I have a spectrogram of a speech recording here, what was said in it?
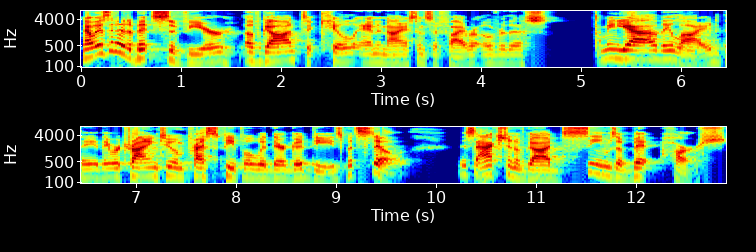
Now, isn't it a bit severe of God to kill Ananias and Sapphira over this? I mean, yeah, they lied. They, they were trying to impress people with their good deeds, but still, this action of God seems a bit harsh.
